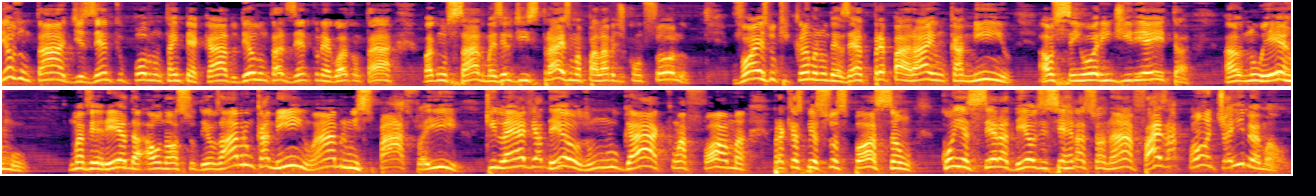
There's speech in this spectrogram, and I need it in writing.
Deus não está dizendo que o povo não está em pecado, Deus não está dizendo que o negócio não está bagunçado, mas Ele diz: traz uma palavra de consolo. Voz do que clama no deserto, preparai um caminho ao Senhor, endireita no ermo uma vereda ao nosso Deus. Abra um caminho, abre um espaço aí que leve a Deus, um lugar, uma forma para que as pessoas possam conhecer a Deus e se relacionar. Faz a ponte aí, meu irmão.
